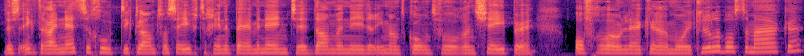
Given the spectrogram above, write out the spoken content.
Dus ik draai net zo goed die klant van 70 in een permanentje... dan wanneer er iemand komt voor een shaper... of gewoon lekker een mooie krullenbos te maken.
